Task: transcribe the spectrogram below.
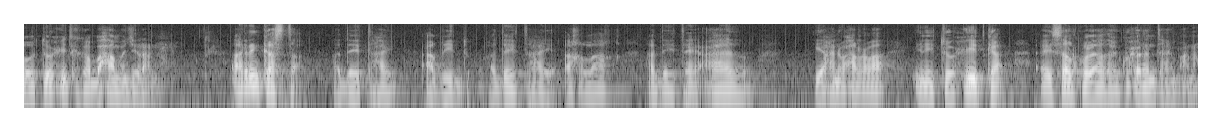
oo towxiidka ka baxa ma jiraan. Arrin kasta hadday tahay caqiido hadday tahay akhlaaq hadday tahay caado yacni waxaa rabaa inay towxiidka ay salku leedahay ku xiran tahay macna.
